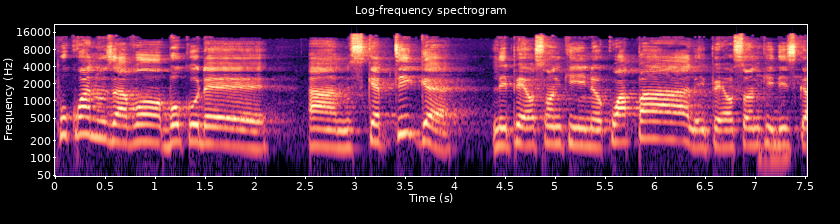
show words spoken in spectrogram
Pourquoi nous avons beaucoup de euh, sceptiques, les personnes qui ne croient pas, les personnes qui disent que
